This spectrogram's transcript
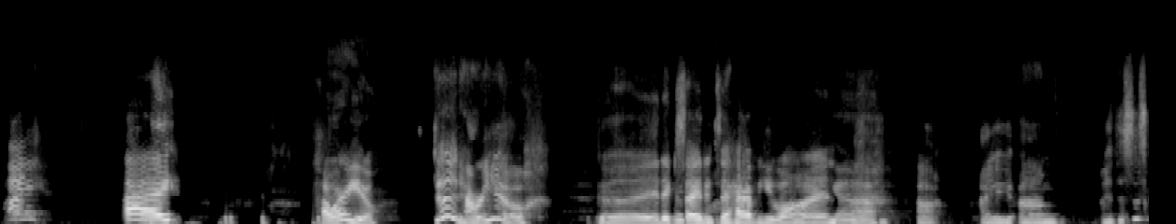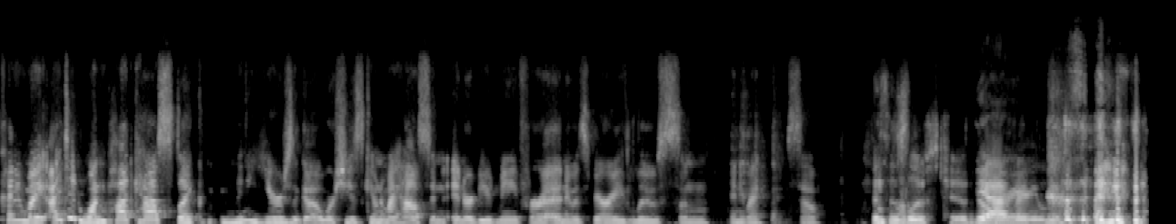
Hi. Hi. How are you? Good. How are you? Good. Excited to have you on. Yeah. I um I- this is kind of my I did one podcast like many years ago where she just came to my house and interviewed me for it and it was very loose and anyway, so This is loose too. Don't yeah, worry. very loose.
